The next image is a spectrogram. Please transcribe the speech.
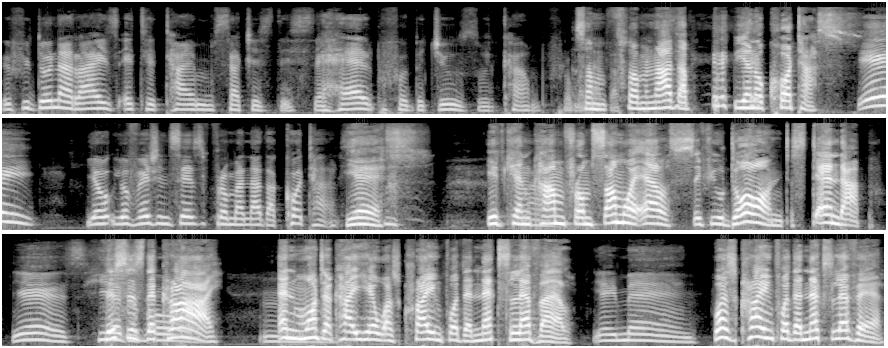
If you don't arise at a time such as this, the help for the Jews will come from Some another. from another, you know, quarters. Hey, your your version says from another quarter. Yes. It can come from somewhere else if you don't stand up. Yes. This is the call. Cry. And Mordecai here was crying for the next level. Amen. Was crying for the next level.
